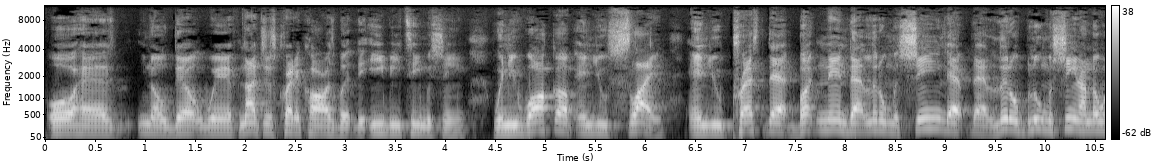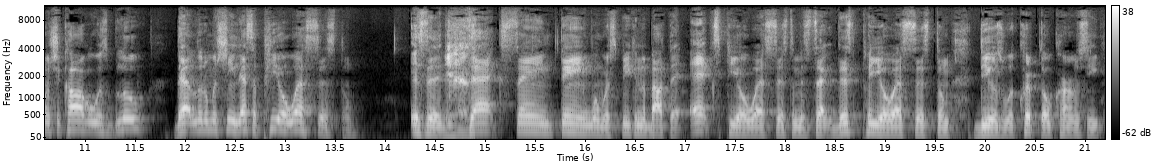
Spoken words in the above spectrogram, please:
or has, you know, dealt with not just credit cards, but the EBT machine, when you walk up and you slide and you press that button in, that little machine, that, that little blue machine, I know in Chicago is blue, that little machine, that's a POS system. It's the exact same thing when we're speaking about the XPOS system. It's that this POS system deals with cryptocurrency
